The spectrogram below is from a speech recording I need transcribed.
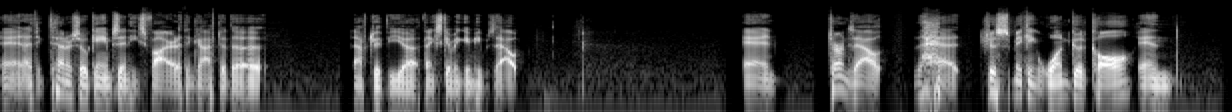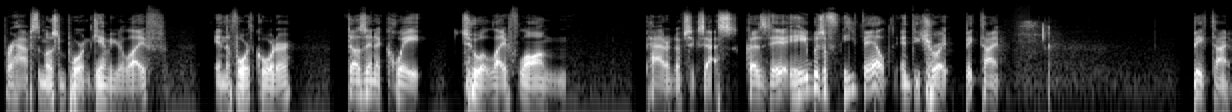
And I think 10 or so games in, he's fired. I think after the after the uh, Thanksgiving game, he was out. And turns out that just making one good call in perhaps the most important game of your life in the fourth quarter doesn't equate to a lifelong pattern of success because he was a, he failed in Detroit big time, big time,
